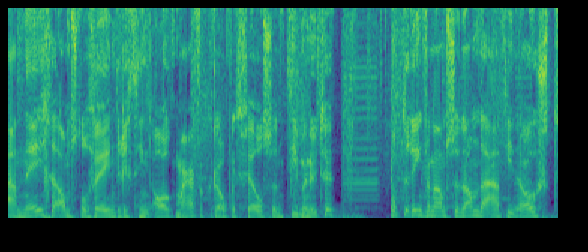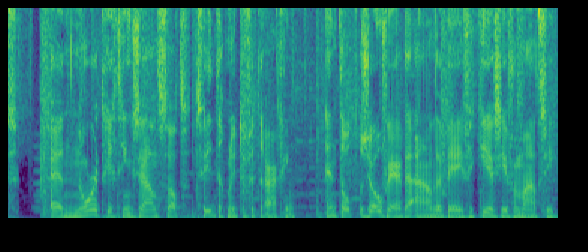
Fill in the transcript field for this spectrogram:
A9 Amstelveen richting Alkmaar verknoop het Velsen 10 minuten. Op de ring van Amsterdam de A10 Oost en Noord richting Zaanstad 20 minuten vertraging. En tot zover de ANWB Verkeersinformatie.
